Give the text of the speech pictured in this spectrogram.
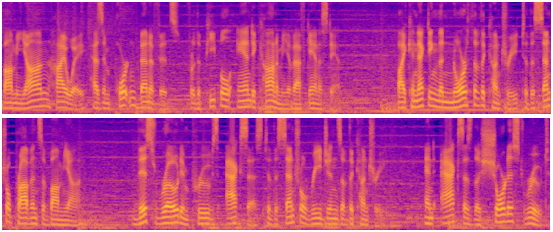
Bamiyan Highway has important benefits for the people and economy of Afghanistan. By connecting the north of the country to the central province of Bamyan, this road improves access to the central regions of the country and acts as the shortest route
